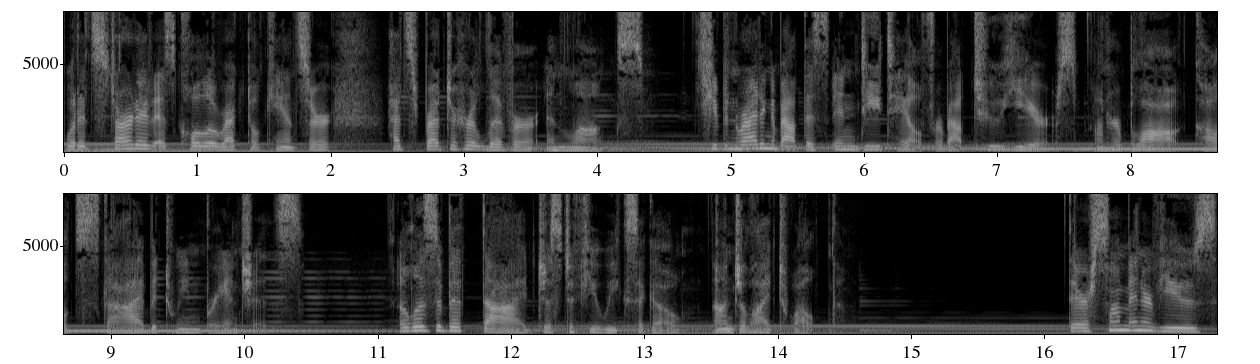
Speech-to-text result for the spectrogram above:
What had started as colorectal cancer had spread to her liver and lungs. She'd been writing about this in detail for about two years on her blog called Sky Between Branches. Elizabeth died just a few weeks ago, on July 12th. There are some interviews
